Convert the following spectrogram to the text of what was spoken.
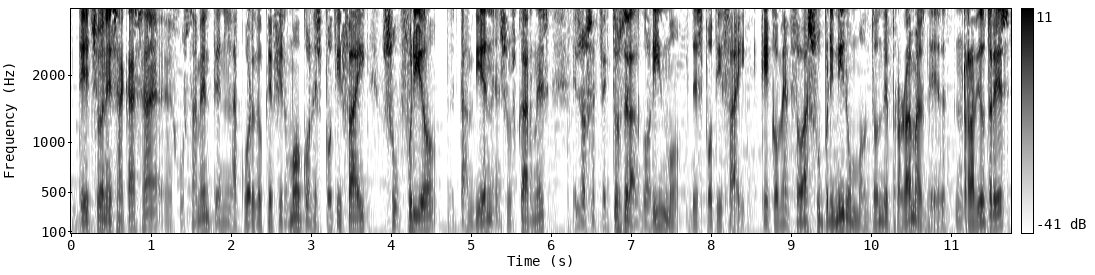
De hecho, en esa casa, eh, justamente en el acuerdo que firmó con Spotify, sufrió también en sus carnes los efectos del algoritmo de Spotify, que comenzó a suprimir un montón de programas de Radio 3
